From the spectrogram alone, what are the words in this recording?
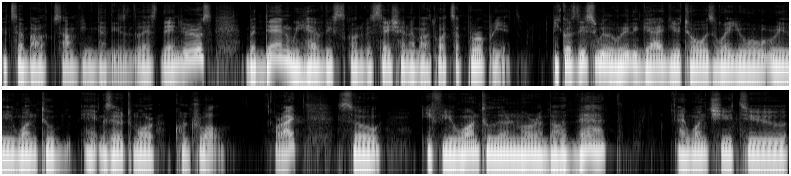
it's about something that is less dangerous. But then we have this conversation about what's appropriate because this will really guide you towards where you really want to exert more control. All right. So if you want to learn more about that, I want you to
